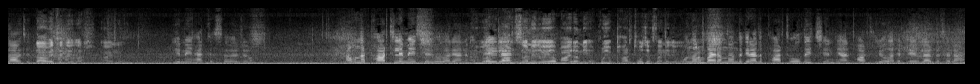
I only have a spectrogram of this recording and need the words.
Davet ediyor. davet ediyorlar. Aynen. Yemeği herkes sever canım. Ama bunlar partilemeyi seviyorlar yani. Ama bunlar Eğlen... parti zannediyor ya bayram niye? Koca parti olacak zannediyorlar. Onların bayramlarında genelde parti olduğu için yani partiliyorlar hep evlerde falan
